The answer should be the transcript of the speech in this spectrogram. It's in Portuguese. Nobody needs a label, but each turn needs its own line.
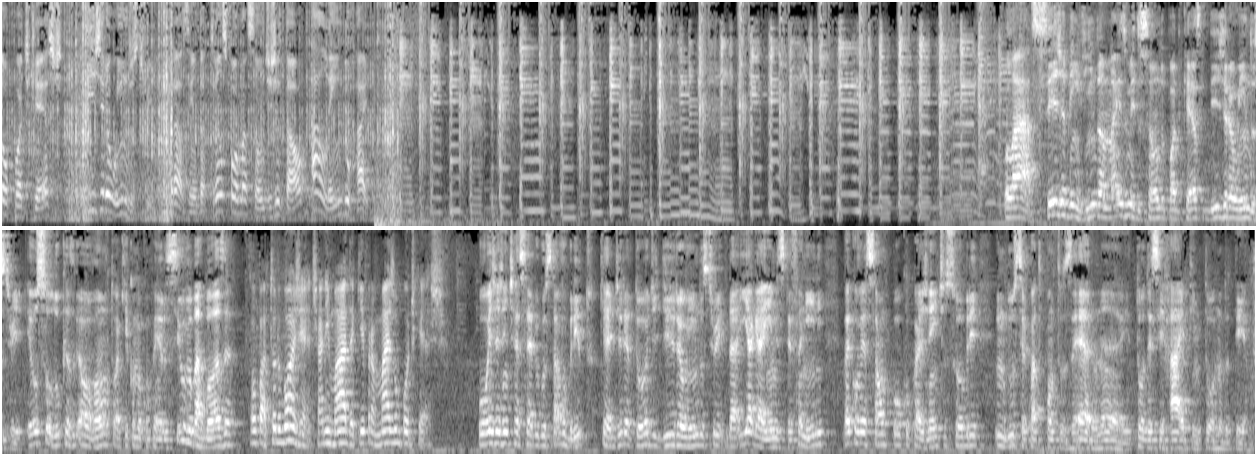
bem-vindo ao podcast Digital Industry, trazendo a transformação digital além do hype. Olá, seja bem-vindo a mais uma edição do podcast Digital Industry. Eu sou Lucas Galvão, estou aqui com meu companheiro Silvio Barbosa.
Opa, tudo bom, gente? Animado aqui para mais um podcast.
Hoje a gente recebe o Gustavo Brito, que é diretor de Digital Industry da IHM Stefanini, vai conversar um pouco com a gente sobre indústria 4.0, né, e todo esse hype em torno do termo.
